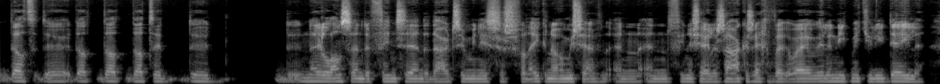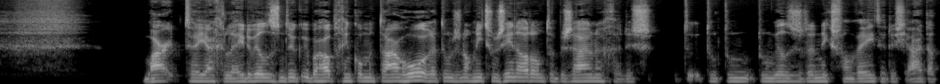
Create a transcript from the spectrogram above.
dat de, dat, dat, dat de, de, de Nederlandse en de Finse en de Duitse ministers van Economische en, en, en Financiële Zaken zeggen: wij, willen niet met jullie delen. Maar twee jaar geleden wilden ze natuurlijk überhaupt geen commentaar horen toen ze nog niet zo'n zin hadden om te bezuinigen. Dus toen, toen, toen wilden ze er niks van weten. Dus ja, dat,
